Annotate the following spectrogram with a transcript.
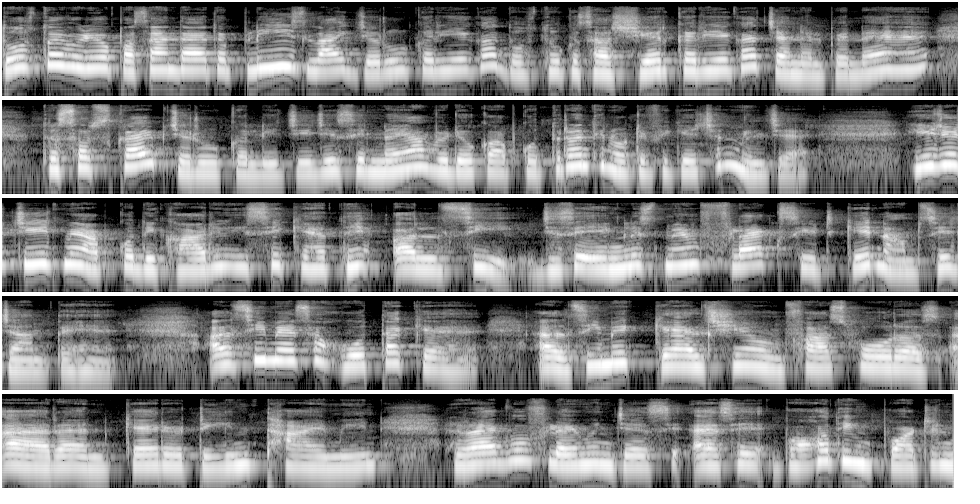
दोस्तों, वीडियो पसंद आए तो प्लीज़ लाइक ज़रूर करिएगा, दोस्तों के साथ शेयर करिएगा चैनल पर नए हैं तो सब्सक्राइब ज़रूर कर लीजिए, जिससे नया वीडियो का आपको तुरंत ही नोटिफिकेशन मिल जाए। ये जो चीज़ मैं आपको दिखा रही हूँ, इसे कहते हैं अलसी, जिसे इंग्लिश में हम फ्लैक सीड के नाम से जानते हैं। अलसी में ऐसा होता क्या है? अलसी में calcium phosphorus iron carotene thiamine riboflavin जैसे ऐसे बहुत ही इंपॉर्टेंट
